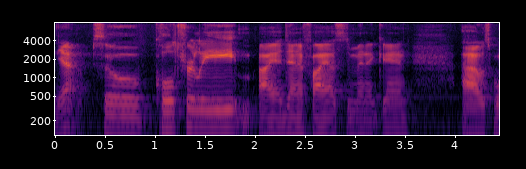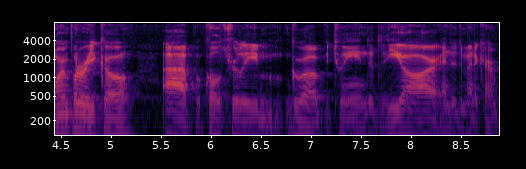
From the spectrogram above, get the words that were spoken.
Yeah. So culturally, I identify as Dominican. I was born in Puerto Rico, uh, but culturally grew up between the DR and the Dominican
